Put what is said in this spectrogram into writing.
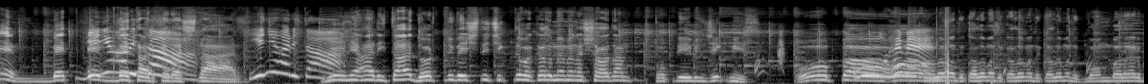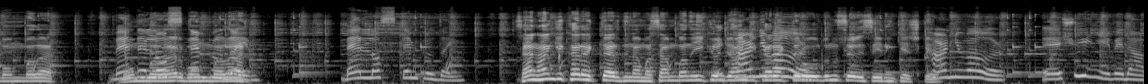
Evet, Yeni evet harita. arkadaşlar. Yeni harita. Yeni harita dörtlü beşli çıktı bakalım hemen aşağıdan toplayabilecek miyiz? Hoppa! Oo, hemen. Aa, alamadık alamadık alamadık alamadık. Bombalar bombalar. Ben de Lost. Temple'dayım. Ben Lost Temple'dayım. Sen hangi karakterdin ama sen bana ilk önce E, hangi karakter olduğunu söyleseydin keşke. Carnivaler. Ee, şu yeni bedava.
